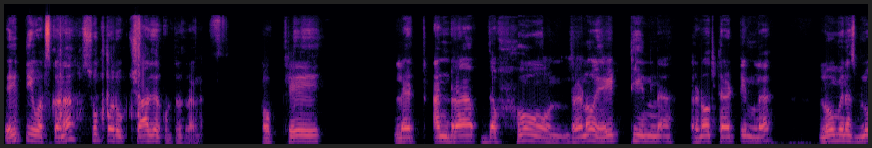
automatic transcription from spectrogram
எயிட்டி வாட்ஸ்க்கான சூப்பர் சார்ஜர் கொடுத்துருக்குறாங்க. Okay let unwrap the phone Reno எயிட்டீனில் ரெனோ தேர்ட்டீனில் லூமினஸ் ப்ளூ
